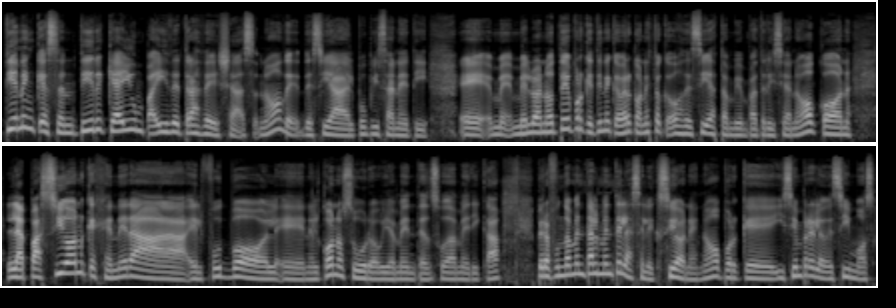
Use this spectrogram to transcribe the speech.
tienen que sentir que hay un país detrás de ellas, ¿no? decía el Pupi Zanetti. Eh, me, me, lo anoté porque tiene que ver con esto que vos decías también, Patricia, ¿no? Con la pasión que genera el fútbol en el Cono Sur, obviamente, en Sudamérica pero fundamentalmente las elecciones, ¿no? Porque, y siempre lo decimos,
